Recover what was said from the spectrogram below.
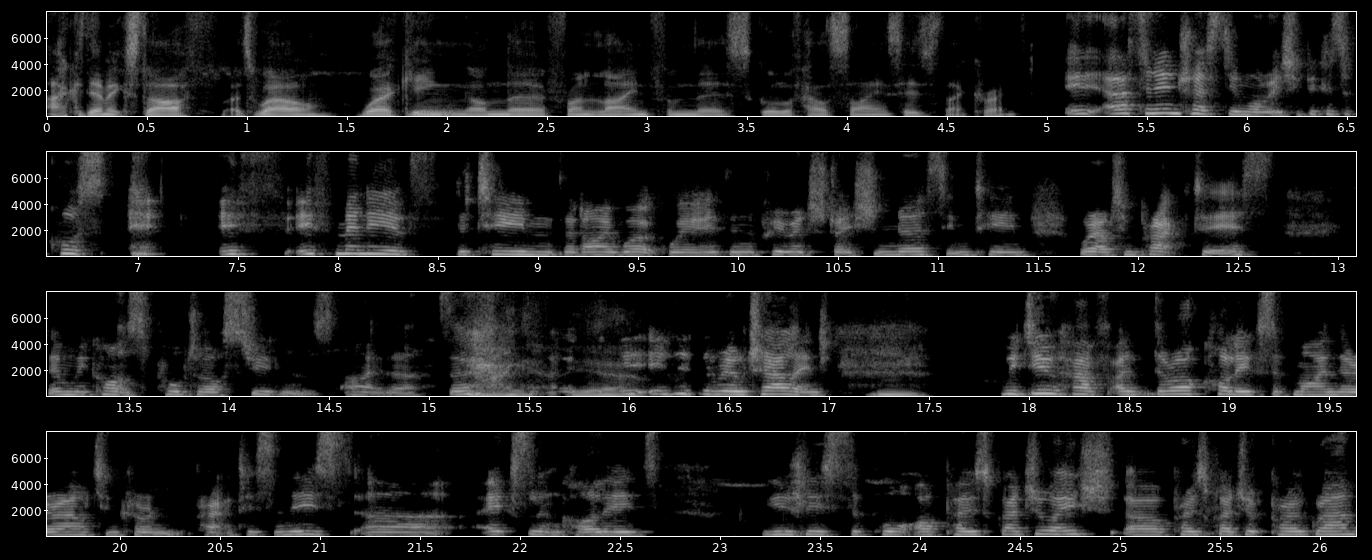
academic staff as well working mm. on the front line from the School of Health Sciences. Is that correct? It, that's an interesting one, Richard, because of course, if if many of the team that I work with in the pre-registration nursing team were out in practice, then we can't support our students either. So yeah. it, it is a real challenge. Mm. We do have uh, there are colleagues of mine that are out in current practice, and these uh, excellent colleagues usually support our postgraduate uh, postgraduate program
